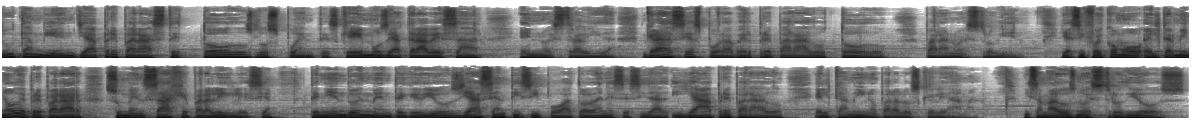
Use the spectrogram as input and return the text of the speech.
tú también ya preparaste todos los puentes que hemos de atravesar en nuestra vida. Gracias por haber preparado todo para nuestro bien. Y así fue como él terminó de preparar su mensaje para la iglesia, teniendo en mente que Dios ya se anticipó a toda necesidad y ya ha preparado el camino para los que le aman. Mis amados, nuestro Dios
